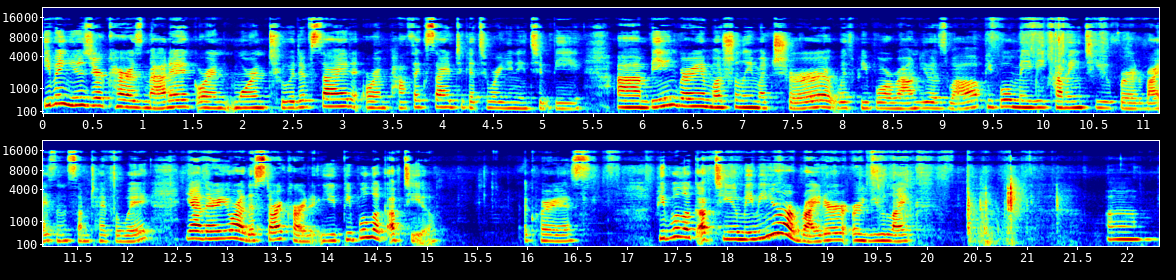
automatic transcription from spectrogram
even use your charismatic or more intuitive side or empathic side to get to where you need to be. Um, being very emotionally mature with people around you as well. People may be coming to you for advice in some type of way. Yeah, there you are, the star card. You People look up to you, Aquarius. People look up to you. Maybe you're a writer or you like... Um,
